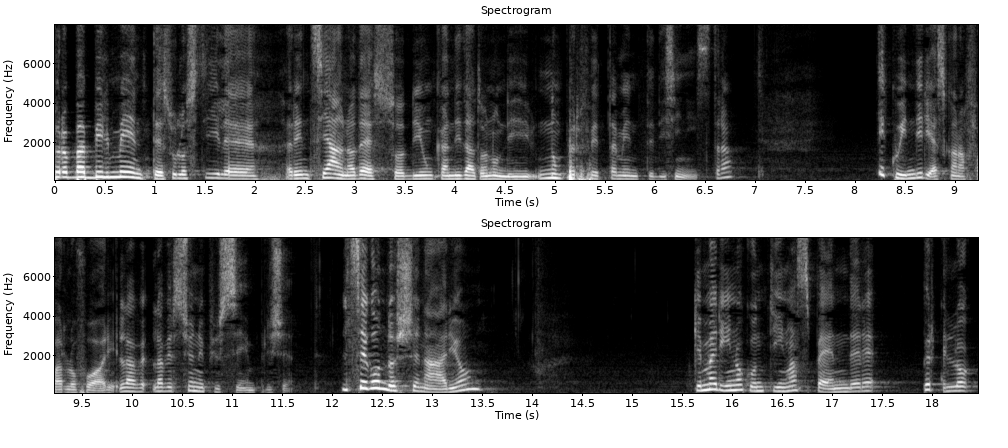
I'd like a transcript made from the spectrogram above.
probabilmente sullo stile renziano adesso di un candidato non, di, non, perfettamente di sinistra e quindi riescono a farlo fuori, la, la versione più semplice. Il secondo scenario che Marino continua a spendere per quello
